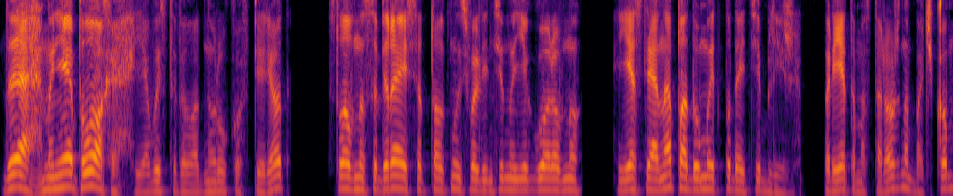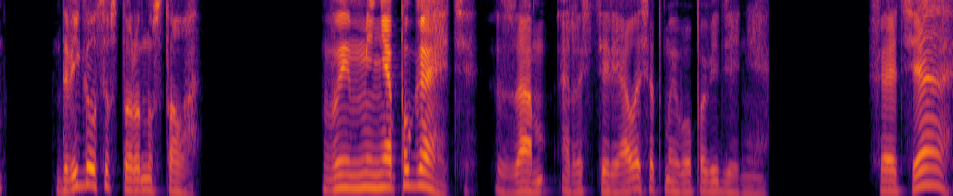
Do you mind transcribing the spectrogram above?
да, мне плохо», — я выставил одну руку вперед, словно собираясь оттолкнуть Валентину Егоровну, если она подумает подойти ближе. При этом осторожно, бочком, двигался в сторону стола. «Вы меня пугаете!» — зам растерялась от моего поведения. «Хотя...»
